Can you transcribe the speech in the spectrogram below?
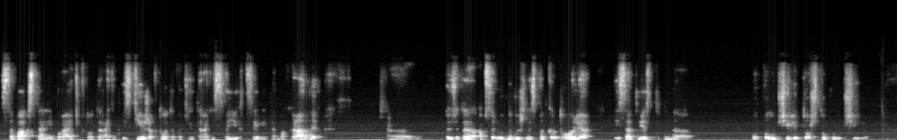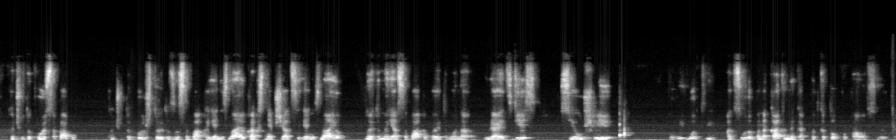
собак стали брать кто-то ради престижа, кто-то каких-то ради своих целей там, охранных. Э, то есть это абсолютно вышло из-под контроля, и, соответственно, вот получили то, что получили. Хочу такую собаку, хочу такую, что это за собака, я не знаю, как с ней общаться, я не знаю, но это моя собака, поэтому она гуляет здесь, все ушли, ну и вот отсюда по накатанной, как под каток попало все это.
